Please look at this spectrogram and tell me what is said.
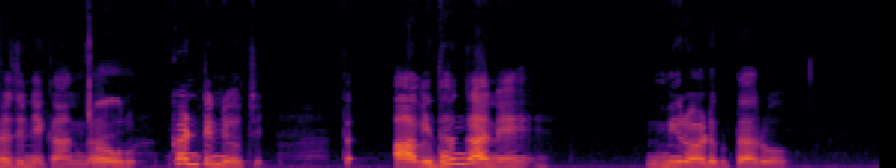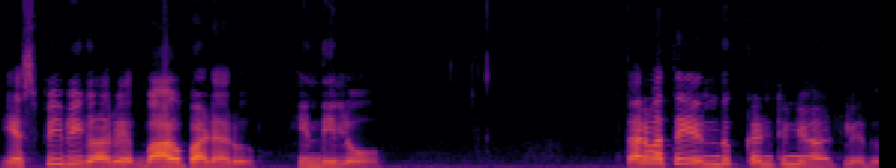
Rajinikanth garu. కంటిన్యూ ఆ విధంగానే మీరు అడుగుతారు ఎస్పీబి గారు బాగా పాడారు హిందీలో. తర్వాత ఎందుకు కంటిన్యూ అవ్వట్లేదు?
